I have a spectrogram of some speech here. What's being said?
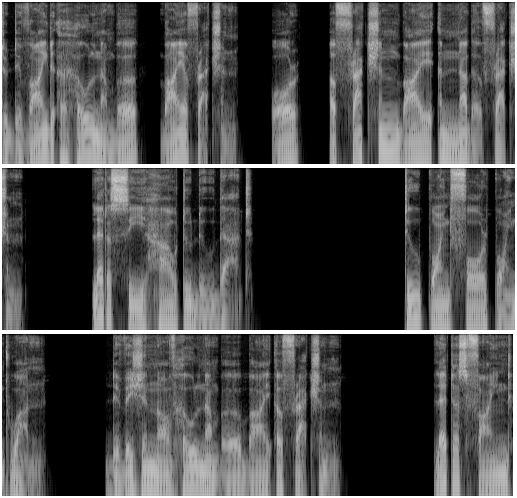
to divide a whole number by a fraction or a fraction by another fraction. Let us see how to do that. 2.4.1 Division of whole number by a fraction. Let us find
